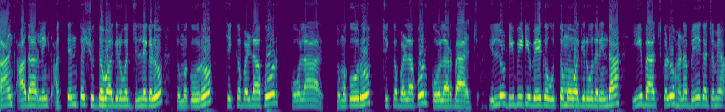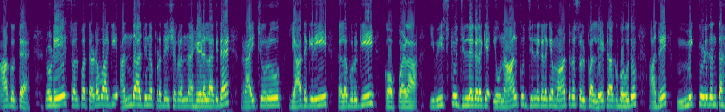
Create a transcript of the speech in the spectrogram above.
ಬ್ಯಾಂಕ್ ಆಧಾರ್ ಲಿಂಕ್ ಅತ್ಯಂತ ಶುದ್ಧವಾಗಿರುವ ಜಿಲ್ಲೆಗಳು ತುಮಕೂರು, ಚಿಕ್ಕಬಳ್ಳಾಪುರ, ಕೋಲಾರ್. ತುಮಕೂರು, ಚಿಕ್ಕಬಳ್ಳಾಪುರ, ಕೋಲಾರ್ ಬ್ಯಾಚ್. ಇಲ್ಲೂ ಡಿಬಿಟಿ ವೇಗ ಉತ್ತಮವಾಗಿರುವುದರಿಂದ ಈ ಬ್ಯಾಚ್ಗಳು ಹಣ ಬೇಗ ಜಮೆ ಆಗುತ್ತೆ. ನೋಡಿ, ಸ್ವಲ್ಪ ತಡವಾಗಿ ಅಂದಾಜಿನ ಪ್ರದೇಶಗಳನ್ನ ಹೇಳಲಾಗಿದೆ. ರಾಯಚೂರು, ಯಾದಗಿರಿ, ಕಲಬುರಗಿ, ಕೊಪ್ಪಳ. ಇವಿಷ್ಟು ಜಿಲ್ಲೆಗಳಿಗೆ, ಇವು ನಾಲ್ಕು ಜಿಲ್ಲೆಗಳಿಗೆ ಮಾತ್ರ ಸ್ವಲ್ಪ ಲೇಟ್ ಆಗಬಹುದು. ಆದ್ರೆ ಮಿಕ್ಕುಳಿದಂತಹ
